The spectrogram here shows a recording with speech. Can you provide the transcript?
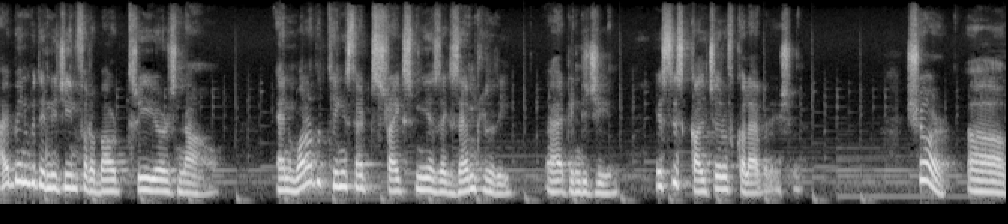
I've been with Indegene for about three years now. And one of the things that strikes me as exemplary at Indegene is this culture of collaboration. Sure, uh,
